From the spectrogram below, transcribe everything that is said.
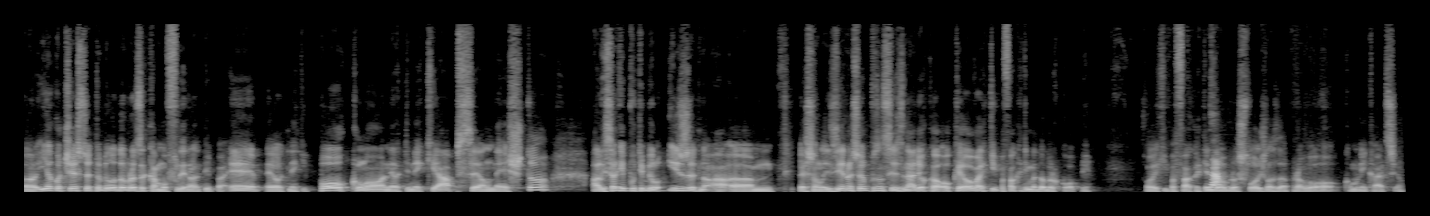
Uh, iako često je to bilo dobro za kamuflirano, tipa, e, evo ti neki poklon, evo ti neki upsell, nešto, ali svaki put je bilo izuzetno um, personalizirano i svaki put sam se iznadio kao, ok, ova ekipa fakat ima dobar kopi. Ova ekipa fakat je dobro složila zapravo komunikaciju.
